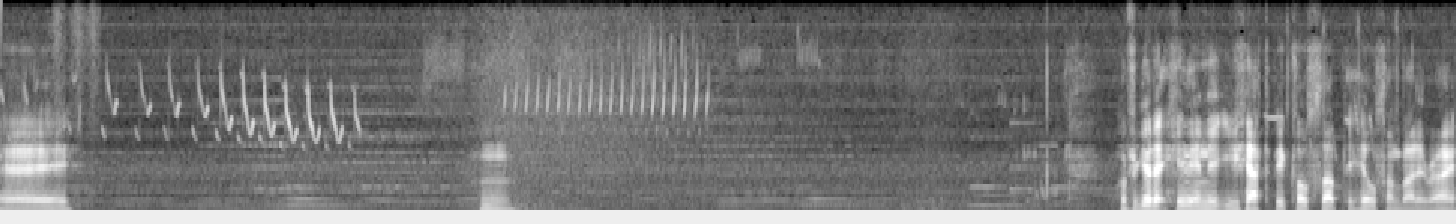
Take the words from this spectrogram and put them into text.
Okay. Hmm. Well, if you're good at healing, you have to be close up to heal somebody, right?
